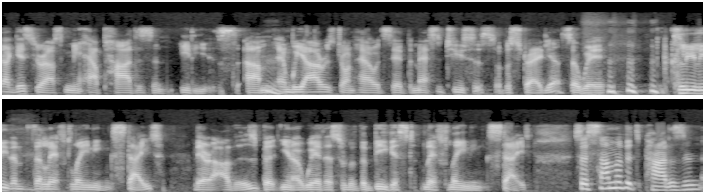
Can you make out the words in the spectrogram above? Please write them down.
I guess you're asking me how partisan it is, um, mm. and we are, as John Howard said, the Massachusetts of Australia. So we're clearly the, the left-leaning state. There are others, but you know we're the sort of the biggest left-leaning state. So some of it's partisan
